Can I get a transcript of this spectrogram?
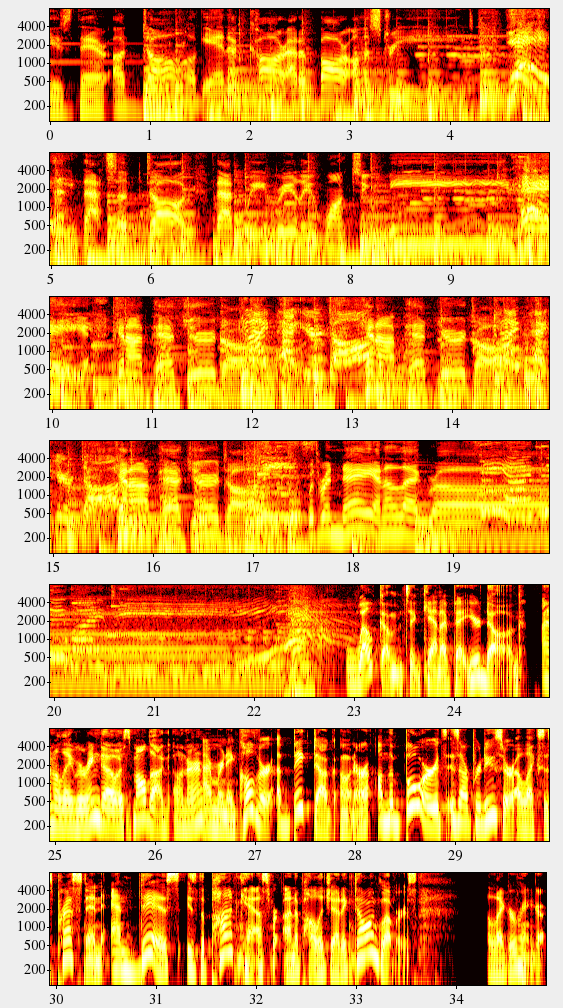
Is there a dog in a car at a bar on the street? Yay! Then that's a dog that we really want to meet. Hey, can I pet your dog? Can I pet your dog? Can I pet your dog? Can I pet your dog? Can I pet your dog? Please. With Renee and Allegra. C-I-P-Y-D. Welcome to Can I Pet Your Dog? I'm Allegra Ringo, a small dog owner. I'm Renee Colvin, a big dog owner. On the boards is our producer, Alexis Preston, and this is the podcast for unapologetic dog lovers. Allegra Ringo.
